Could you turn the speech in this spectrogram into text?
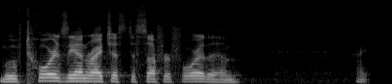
move towards the unrighteous to suffer for them, right,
